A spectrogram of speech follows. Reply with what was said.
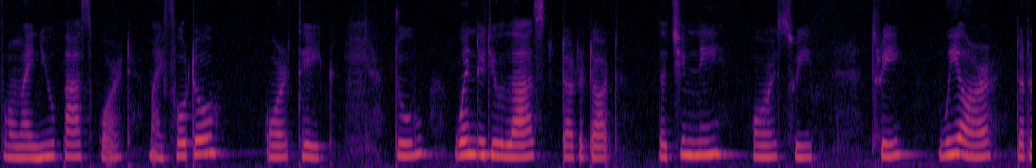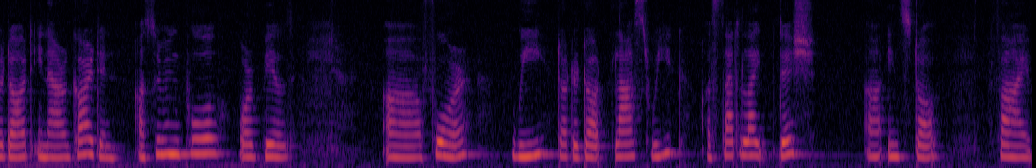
for my new passport, my photo or take. 2. When did you last dot dot? The chimney or sweep. 3. We are dot dot dot in our garden, a swimming pool or build. Uh, 4. We dot dot dot last week, a satellite dish uh, install. 5.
